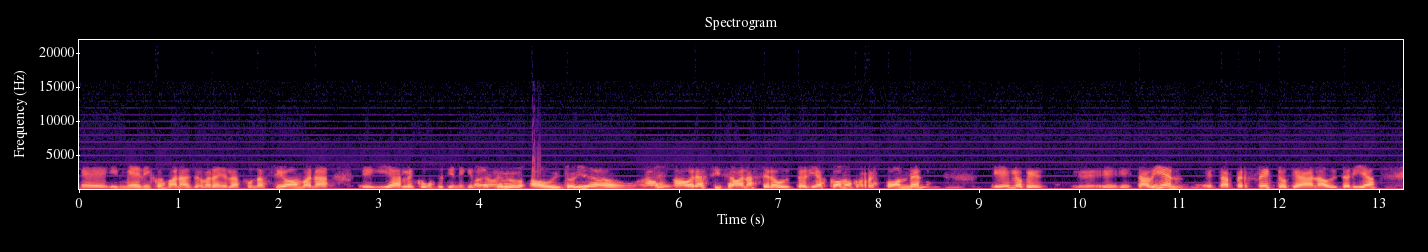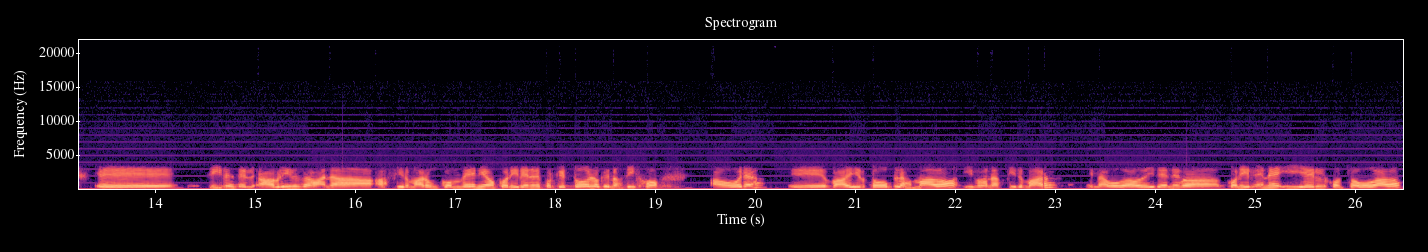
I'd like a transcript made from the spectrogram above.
eh, y médicos van a, van a ir a la fundación, van a eh, guiarles cómo se tiene que ¿Van a hacer auditoría? Au- Ahora sí se van a hacer auditorías como corresponden, que es lo que eh, está bien, está perfecto que hagan auditoría. Eh, sí, desde el abril ya van a, firmar un convenio con Irene, porque todo lo que nos dijo ahora eh, va a ir todo plasmado y van a firmar, el abogado de Irene va con Irene y él con su abogado,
